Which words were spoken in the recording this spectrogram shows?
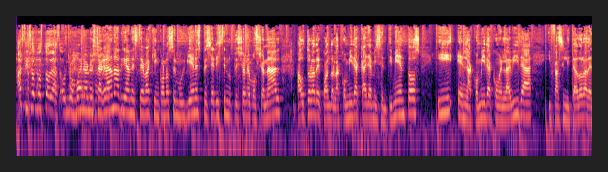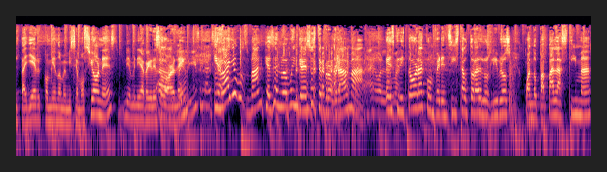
Así somos todas, ¿o no? Bueno, nuestra gran Adriana Esteva, quien conocen muy bien, especialista en nutrición emocional, autora de Cuando la comida calla mis sentimientos y En la comida como en la vida y facilitadora del taller Comiéndome mis emociones. Bienvenida, regreso, Ah, Darlene. feliz, y Rayo Guzmán, que es de nuevo ingreso a este programa. Ay, hola, Escritora, conferencista, autora de los libros Cuando papá lastima,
